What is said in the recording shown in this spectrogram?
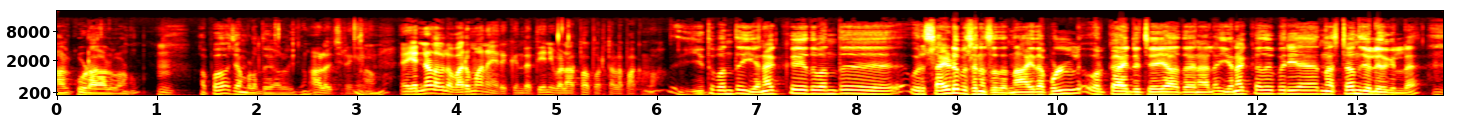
ஆள் கூட ஆள் வேணும் அப்போ சம்பளத்துக்கு ஆள் வைக்கணும் ஆள் வச்சுருக்கீங்க என்ன அளவில் வருமானம் இருக்குது இந்த தேனி வளர்ப்பா பொறுத்தவரை பார்க்கும்போது? இது வந்து எனக்கு இது வந்து ஒரு சைடு பிஸ்னஸ் தான் நான் இதை ஃபுல் ஒர்க் ஆகிட்டு செய்யாததுனால எனக்கு அது பெரிய நஷ்டம்னு சொல்லியதுக்கு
